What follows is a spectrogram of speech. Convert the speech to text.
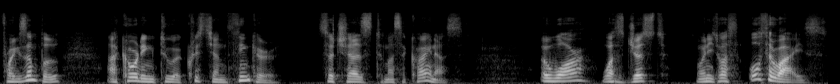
For example, according to a Christian thinker such as Thomas Aquinas, a war was just when it was authorized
